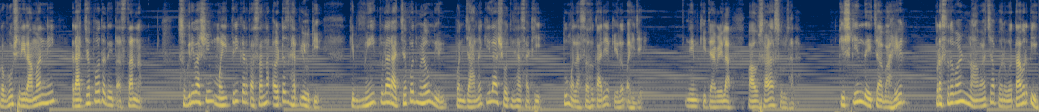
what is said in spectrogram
प्रभू श्रीरामांनी राज्यपद देत असताना सुग्रीवाशी मैत्री करत असताना अटच घातली होती की मी तुला राज्यपद मिळवून देईल पण जानकीला शोधण्यासाठी तू मला सहकार्य केलं पाहिजे. नेमकी त्यावेळेला पावसाळा सुरू झाला. किष्किंदेच्या बाहेर प्रस्रवण नावाच्या पर्वतावरती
